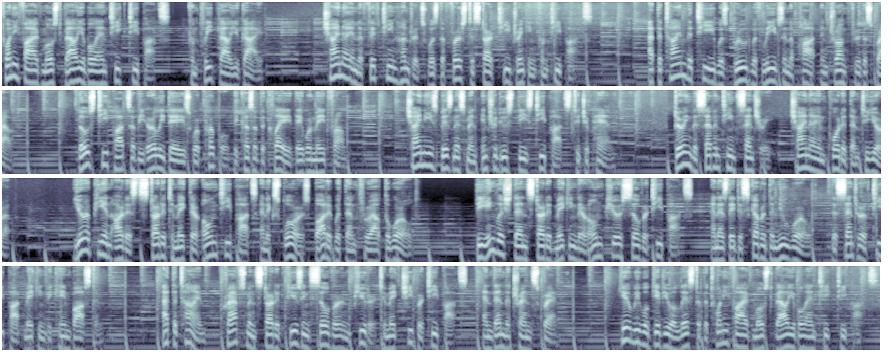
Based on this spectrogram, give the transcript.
25 Most Valuable Antique Teapots, Complete Value Guide. China in the 1500s was the first to start tea drinking from teapots. At the time the tea was brewed with leaves in the pot and drunk through the sprout. Those teapots of the early days were purple because of the clay they were made from. Chinese businessmen introduced these teapots to Japan. During the 17th century, China imported them to Europe. European artists started to make their own teapots and explorers bought it with them throughout the world. The English then started making their own pure silver teapots, and as they discovered the New World, the center of teapot making became Boston. At the time, craftsmen started fusing silver and pewter to make cheaper teapots, and then the trend spread. Here we will give you a list of the 25 most valuable antique teapots.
